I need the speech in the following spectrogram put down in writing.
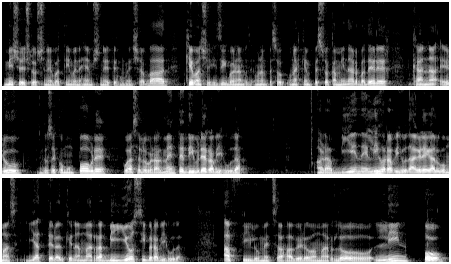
Mishesh lo Shne Batim Benehem Shne Tehum Shabbat, Kevan Shehizik, una vez que empezó a caminar, Baderech, Kana Erub, entonces como un pobre, puede hacerlo verbalmente, Dibre Rabbi Judá. Ahora viene el hijo Rabbi Judá, agrega algo más. Yater al Kenamar Rabbi Yossi Rabbi Judá. Afilu amarlo, lin po,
